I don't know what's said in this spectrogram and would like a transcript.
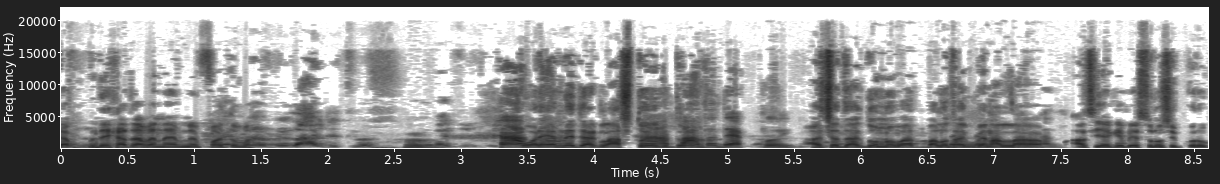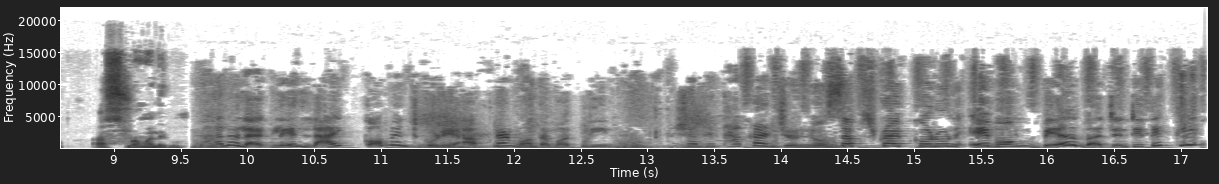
দেখতে দেখা যাবে না এমনি হয়তো হ্যাঁ পরে এমনি যাক লাস্ট হয়ে হ্যাঁ, তা তো দেখবোই। আচ্ছা যাক ধন্যবাদ ভালো থাকবেন আল্লাহ। আসিয়াকে বেশ নসিব করুক। আসসালামু আলাইকুম। ভালো লাগলে লাইক কমেন্ট করে আপনার মতামত দিন। সাথে থাকার জন্য সাবস্ক্রাইব করুন এবং বেল বাটনটিতে ক্লিক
